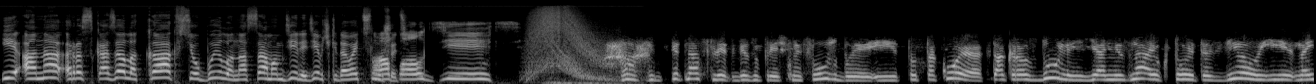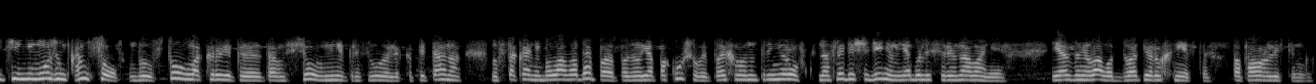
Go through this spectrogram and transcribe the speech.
и она рассказала, как все было на самом деле. Девочки, давайте слушать. Обалдеть. 15 лет безупречной службы, и тут такое, так раздули, я не знаю, кто это сделал, и найти не можем концов. Был стол накрыт, э, там все, мне присвоили капитана, но в стакане была вода, я покушала и поехала на тренировку. На следующий день у меня были соревнования. Я заняла вот два первых места по пауэрлифтингу.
